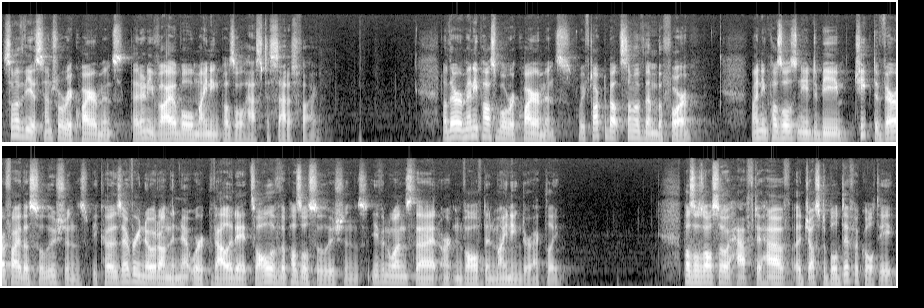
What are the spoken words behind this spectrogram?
some of the essential requirements that any viable mining puzzle has to satisfy. Now there are many possible requirements. We've talked about some of them before, Mining puzzles need to be cheap to verify the solutions because every node on the network validates all of the puzzle solutions, even ones that aren't involved in mining directly. Puzzles also have to have adjustable difficulty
